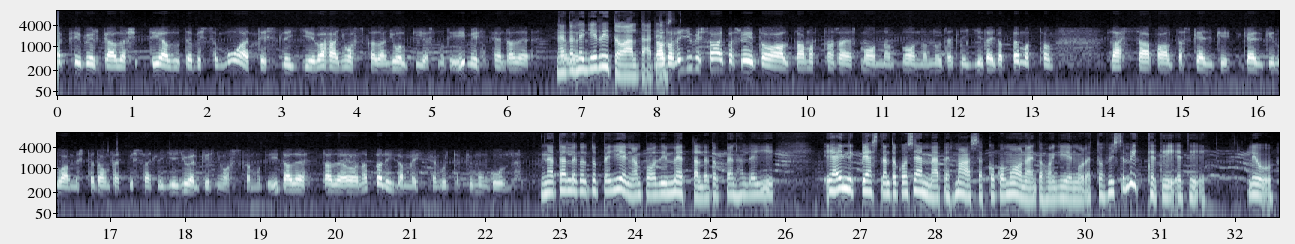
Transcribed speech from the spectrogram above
eppipirkäällä tiedot, missä muotis liikkii vähän juoskalan julkias, mutta imi hän tälle Näitä on leji ritoaltaa. Näitä on leji missä aipas ritoaltaa, mutta on saas monna, monna nyt, että leji teitä mutta on lässää paltas kelki, kelki luomista tomfet, missä että leji jylkis juoska, mutta ei tälle, tälle on apka liilla mihin kuitenkin mun kuulla. Nää tälle kun toppen jengän pohtiin mettalle, toppenhan leji ja ennik päästään toko sämmääpe maassa koko moonain tohon jengulle, että missä mitteti eti liu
